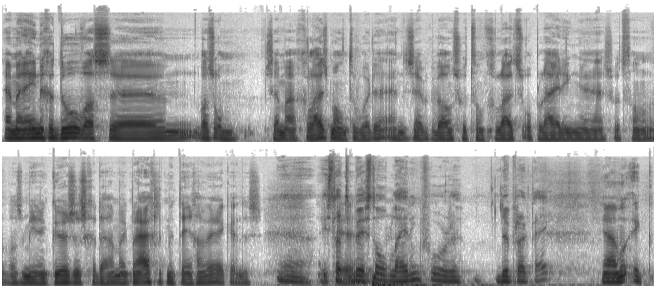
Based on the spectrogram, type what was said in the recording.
En mijn enige doel was, uh, was om zeg maar, geluidsman te worden. En dus heb ik wel een soort van geluidsopleiding, uh, een soort van, was meer een cursus gedaan. Maar ik ben eigenlijk meteen gaan werken. Dus ja. Is ik, dat de beste uh, opleiding voor de, de praktijk? Ja, ik,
